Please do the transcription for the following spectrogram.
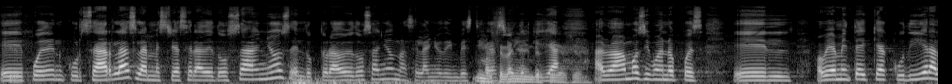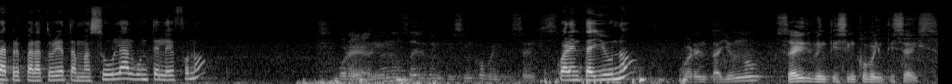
Eh, pueden cursarlas. La maestría será de dos años, el doctorado de dos años, más el año de investigación, del que ya hablábamos y bueno, pues el, obviamente hay que acudir a la preparatoria Tamazula, ¿algún teléfono? 41 625 26. 41 41 625 26.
